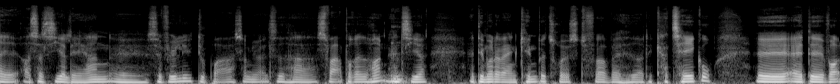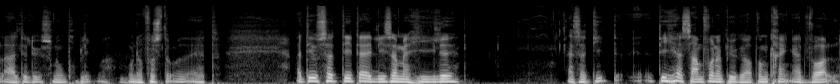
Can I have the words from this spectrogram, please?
Øh, og så siger læreren øh, selvfølgelig, du bare, som jo altid har svar på red hånd, han siger, at det må da være en kæmpe trøst for, hvad hedder det, Kartago, øh, at øh, vold aldrig løser nogen problemer. Mm. Underforstået, at og det er jo så det, der ligesom er hele Altså, de, det her samfund er bygget op omkring, at vold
